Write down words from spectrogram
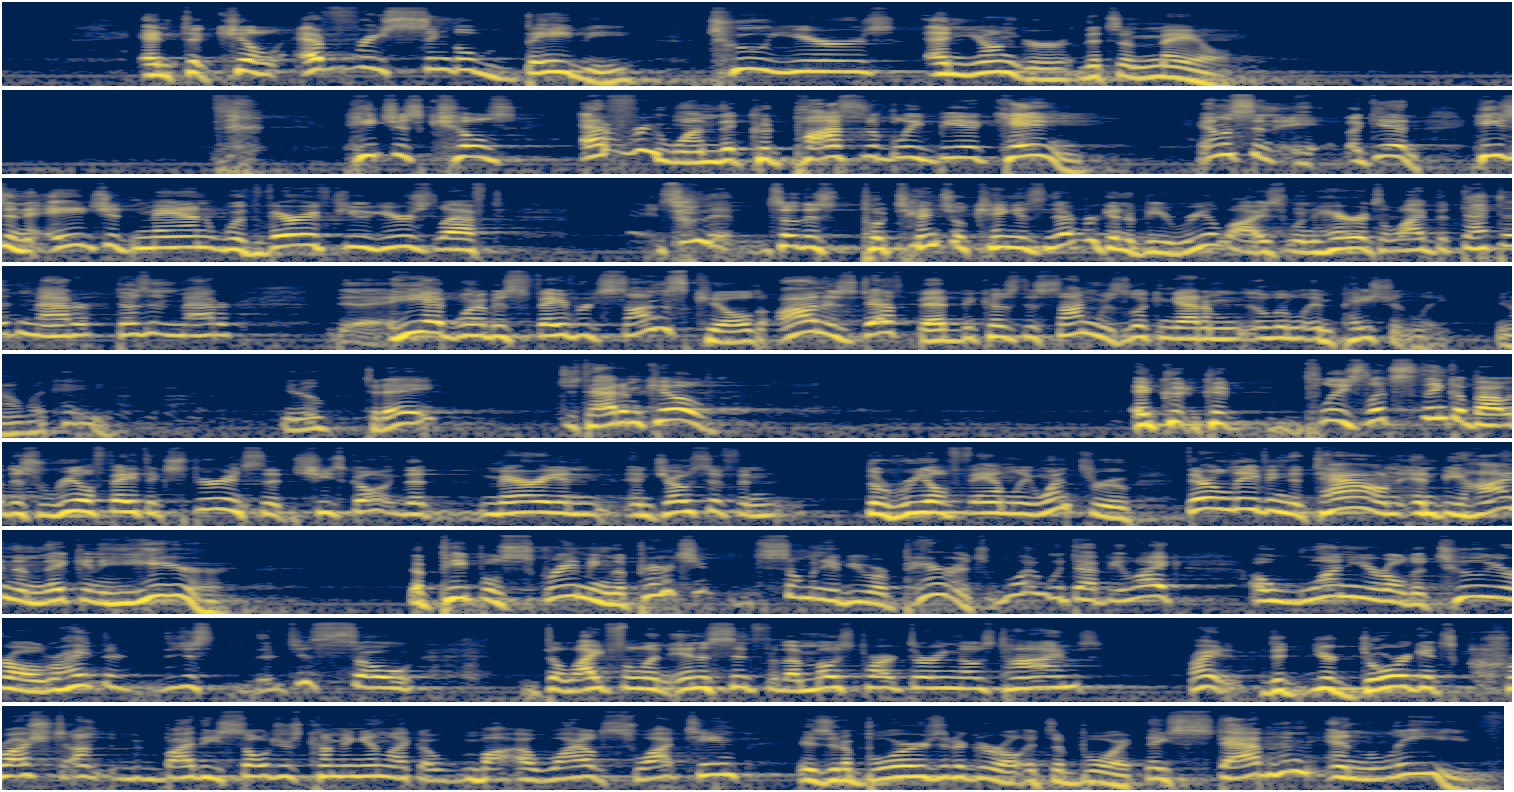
and to kill every single baby two years and younger that's a male. he just kills everyone that could possibly be a king. And listen, again, he's an aged man with very few years left so, that, so this potential king is never going to be realized when Herod's alive, but that doesn't matter. Doesn't matter. He had one of his favorite sons killed on his deathbed because the son was looking at him a little impatiently. You know, like, hey, you know, today, just had him killed. And could, could please, let's think about this real faith experience that she's going, that Mary and, and Joseph and the real family went through. They're leaving the town, and behind them, they can hear the people screaming, the parents, you, so many of you are parents. What would that be like? A one year old, a two year old, right? They're, they're, just, they're just so delightful and innocent for the most part during those times, right? The, your door gets crushed on, by these soldiers coming in like a, a wild SWAT team. Is it a boy or is it a girl? It's a boy. They stab him and leave.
